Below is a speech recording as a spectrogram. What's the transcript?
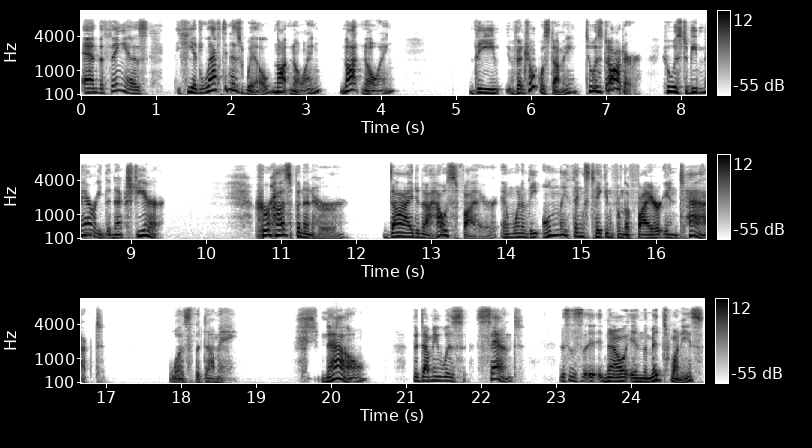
And the thing is, he had left in his will, not knowing, not knowing, the ventriloquist dummy to his daughter, who was to be married the next year. Her husband and her died in a house fire, and one of the only things taken from the fire intact was the dummy. Now, the dummy was sent. This is uh, now in the mid 20s.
